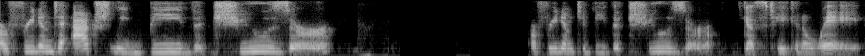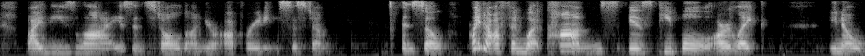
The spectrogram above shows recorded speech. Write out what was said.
our freedom to actually be the chooser, our freedom to be the chooser gets taken away by these lies installed on your operating system. And so, quite often, what comes is people are like, you know,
